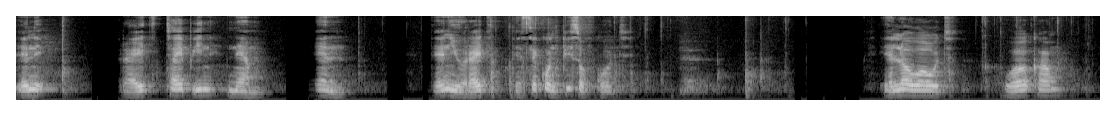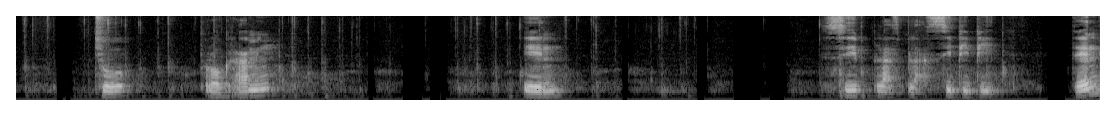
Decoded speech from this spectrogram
then write type in name n then you write the second piece of code Hello world, welcome to programming in C++, CPP. Then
